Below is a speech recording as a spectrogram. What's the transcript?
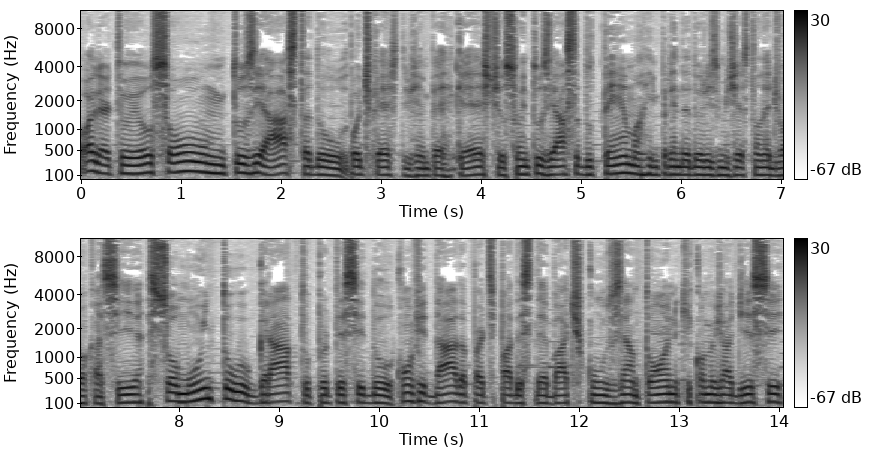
Olha, Arthur, eu sou um entusiasta do podcast do GMPRcast, eu sou entusiasta do tema empreendedorismo e gestão da advocacia. Sou muito grato por ter sido convidado a participar desse debate com o Zé Antônio, que, como eu já disse,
